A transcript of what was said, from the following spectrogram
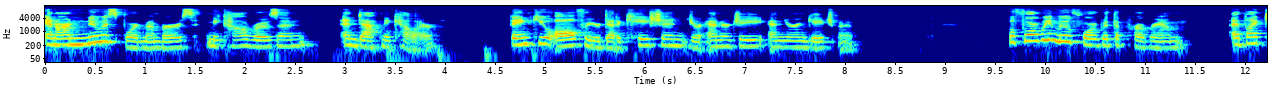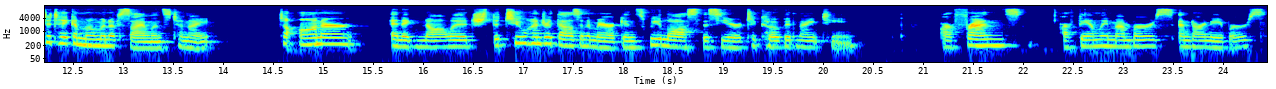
and our newest board members, Mikhail Rosen and Daphne Keller. Thank you all for your dedication, your energy, and your engagement. Before we move forward with the program, I'd like to take a moment of silence tonight to honor and acknowledge the 200,000 Americans we lost this year to COVID-19, our friends, our family members, and our neighbors.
